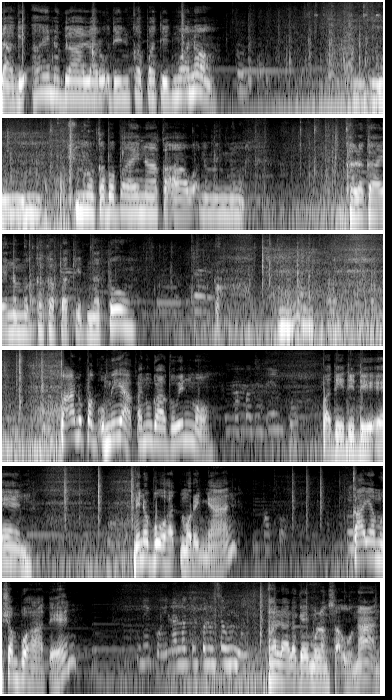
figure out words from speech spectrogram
Lagi, ay, naglalaro din yung kapatid mo. Ano? Opo. Mm, yung mga kababayan nakakaawa naman yung kalagayan ng magkakapatid na to. Mm. Paano pag umiyak? Anong gagawin mo? Padididiin. Binubuhat mo rin yan? Opo. Kaya mo siyang buhatin? Hindi po, ilalagay ko lang sa ulo. Ah, lalagay mo lang sa unan.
